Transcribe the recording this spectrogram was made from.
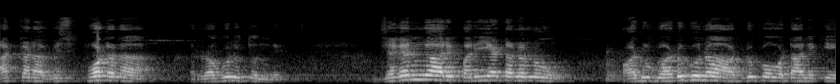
అక్కడ విస్ఫోటన రగులుతుంది. జగన్ గారి పర్యటనను అడుగడుగున అడ్డుకోవటానికి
